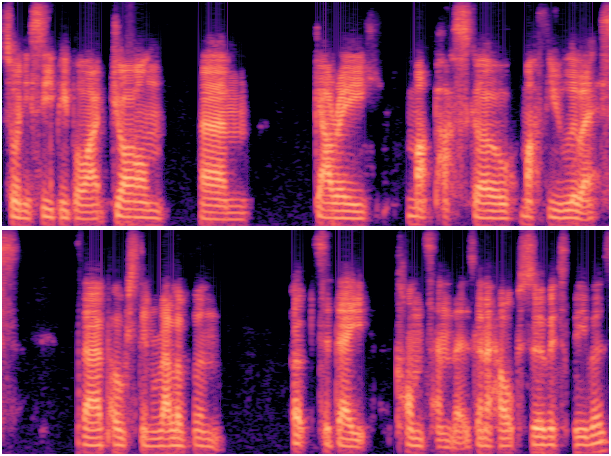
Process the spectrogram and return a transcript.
So when you see people like John, um, Gary, Matt Pascoe, Matthew Lewis, they're posting relevant, up to date content that is going to help service leavers.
